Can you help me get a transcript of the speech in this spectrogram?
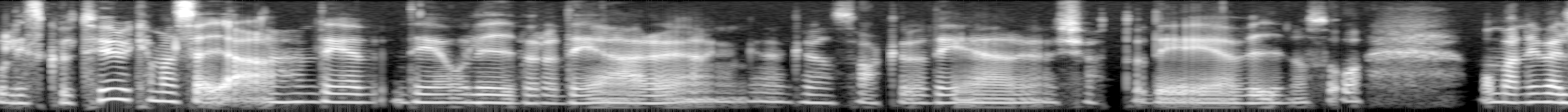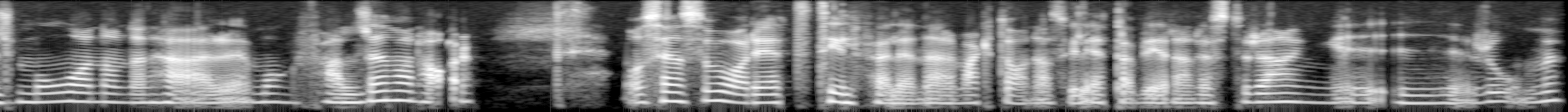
odlingskultur kan man säga. Det, det, är oliver och det är eh, grönsaker och det är kött och det är vin och så. Och man är väldigt mån om den här mångfalden man har. Och sen så var det ett tillfälle när McDonalds ville etablera en restaurang i, i Rom.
